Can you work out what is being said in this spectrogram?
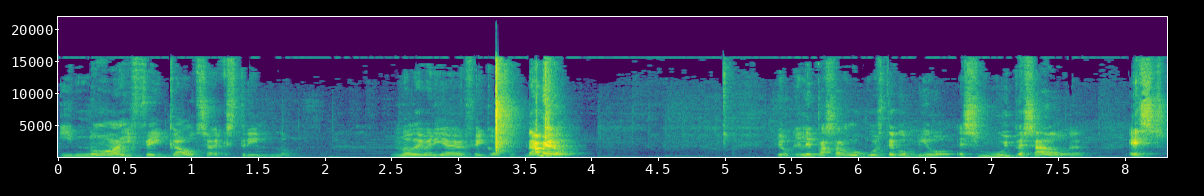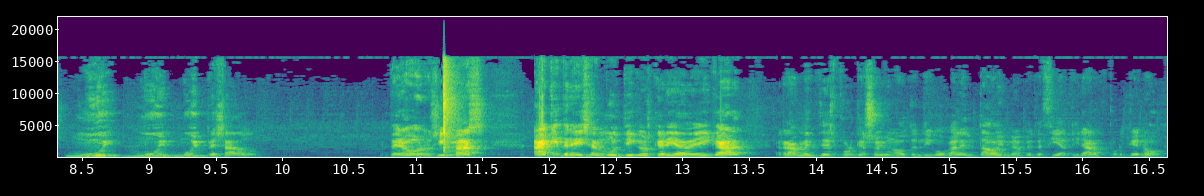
Y no hay fake outs a extreme, ¿no? No debería haber fake outs. ¡Dámelo! Pero ¿qué le pasa al Goku este conmigo? Es muy pesado, ¿eh? Es muy, muy, muy pesado. Pero bueno, sin más, aquí tenéis el multi que os quería dedicar. Realmente es porque soy un auténtico calentado y me apetecía tirar, ¿por qué no?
